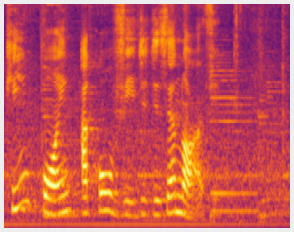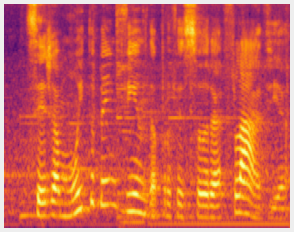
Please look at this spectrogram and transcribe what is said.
que impõe a Covid-19. Seja muito bem-vinda, professora Flávia.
